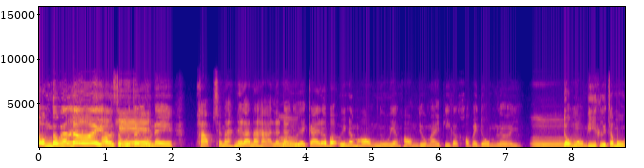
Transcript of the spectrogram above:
ดมตรงนั้นเลยเออโอเคสมมติถ้าอยู่ในผับใช่ไหมในร้านอาหารแล้วนั่งอืม อยู่ใกล้ๆแล้วบอกเอ้ยน้ำหอมหนูยังหอมอยู่ไหมพี่ก็เข้าไปดมเลย อืมดมของพี่คือจมูก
